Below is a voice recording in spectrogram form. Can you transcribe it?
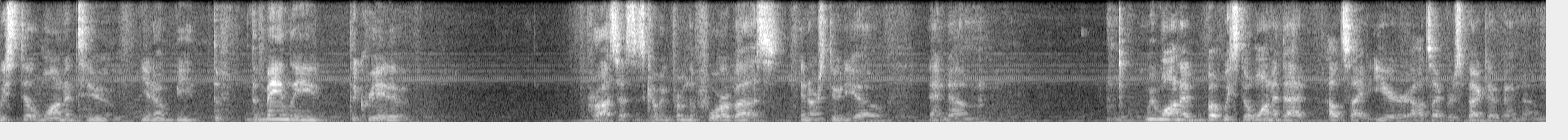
we still wanted to, you know, be the the mainly the creative process is coming from the four of us in our studio, and um, we wanted, but we still wanted that outside ear, outside perspective, and um,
